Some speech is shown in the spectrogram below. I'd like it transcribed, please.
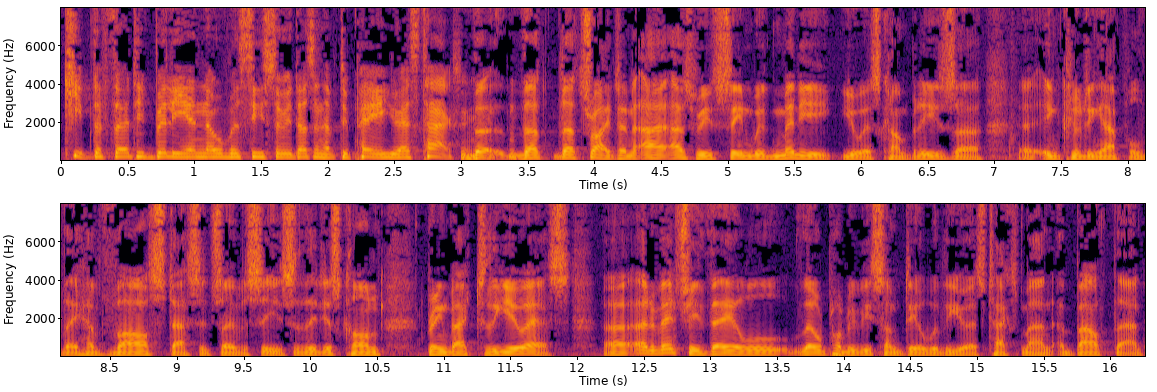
keep the thirty billion overseas, so it doesn't have to pay U.S. tax that, that's right. And uh, as we've seen with many US companies, uh, uh, including Apple, they have vast assets overseas, so they just can't bring back to the US. Uh, and eventually, they'll there'll probably be some deal with the US taxman about that.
